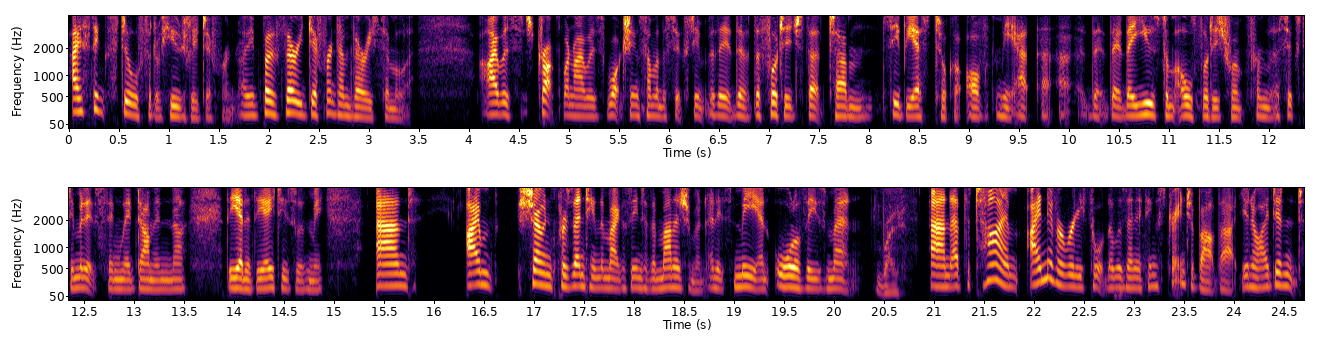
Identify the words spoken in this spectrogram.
I think still sort of hugely different. I mean, both very different and very similar. I was struck when I was watching some of the 60, the, the, the footage that um, CBS took of me. At, uh, uh they, they, used some old footage from, from the 60 Minutes thing they'd done in uh, the end of the 80s with me. And I'm shown presenting the magazine to the management, and it's me and all of these men. Right. And at the time, I never really thought there was anything strange about that. You know, I didn't,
